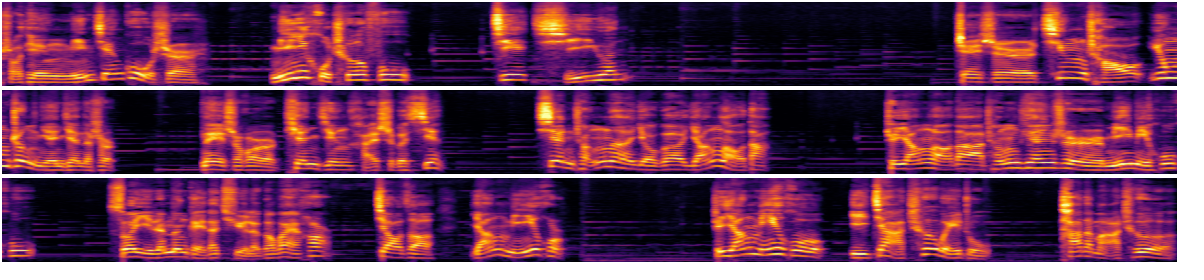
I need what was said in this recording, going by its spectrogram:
收听民间故事《迷糊车夫接奇冤》。这是清朝雍正年间的事儿。那时候天津还是个县，县城呢有个杨老大。这杨老大成天是迷迷糊糊，所以人们给他取了个外号，叫做杨迷糊。这杨迷糊以驾车为主，他的马车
